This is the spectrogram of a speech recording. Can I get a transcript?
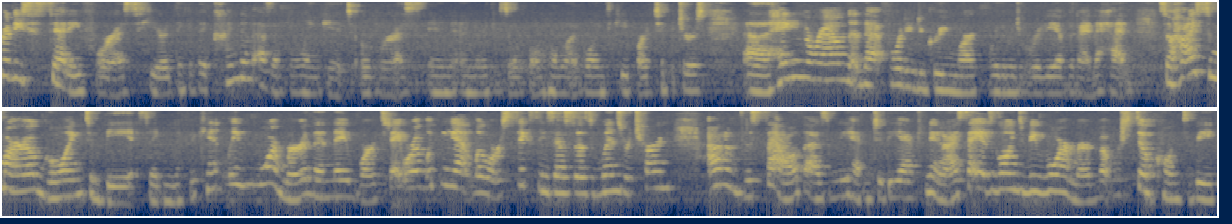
pretty steady for us here. Think of it kind of as a blanket over us in northeast Oklahoma, going to keep our temperatures uh, hanging around that 40 degree mark for the majority of the night ahead. So highs tomorrow going to be significantly warmer than they were today. We're looking at lower 60s as those winds return out of the south as we head into the afternoon. I say it's going to be warmer, but we're still going to be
